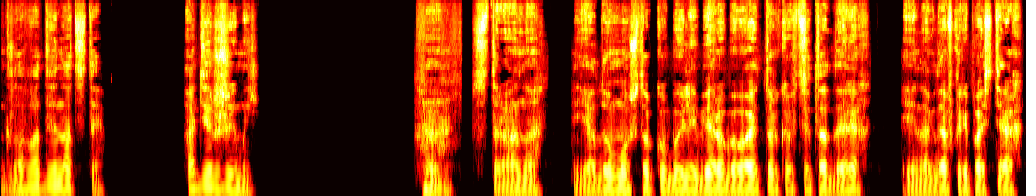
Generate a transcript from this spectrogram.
Глава 12. Одержимый. Хм, странно. Я думал, что кубы Либера бывают только в цитаделях и иногда в крепостях,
